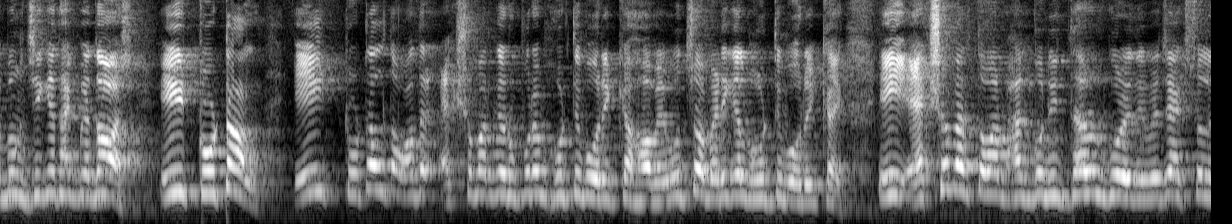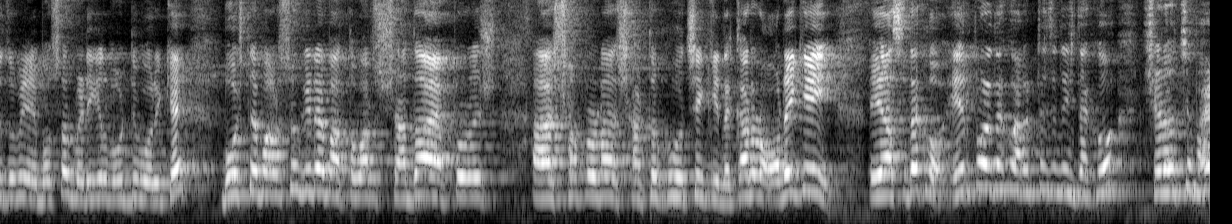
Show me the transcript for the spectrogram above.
এবং জিকে থাকবে দশ। এই টোটাল এই টোটাল তোমাদের একশো মার্কের উপরে ভর্তি পরীক্ষা হবে, বুঝছ? মেডিকেল ভর্তি পরীক্ষায়। এই একশো মার্ক তোমার ভাগ্য নির্ধারণ করে দেবে যে অ্যাকচুয়ালি তুমি এবছর মেডিকেল ভর্তি পরীক্ষায় বসতে পারছ কিনা বা তোমার সাদা অ্যাপ্রোচ স্বপ্নটা সার্থক হচ্ছে কিনা। কারণ অনেকেই এই আছে, দেখো, এরপরে দেখো আরেকটা জিনিস, দেখো, সেটা হচ্ছে ভাই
